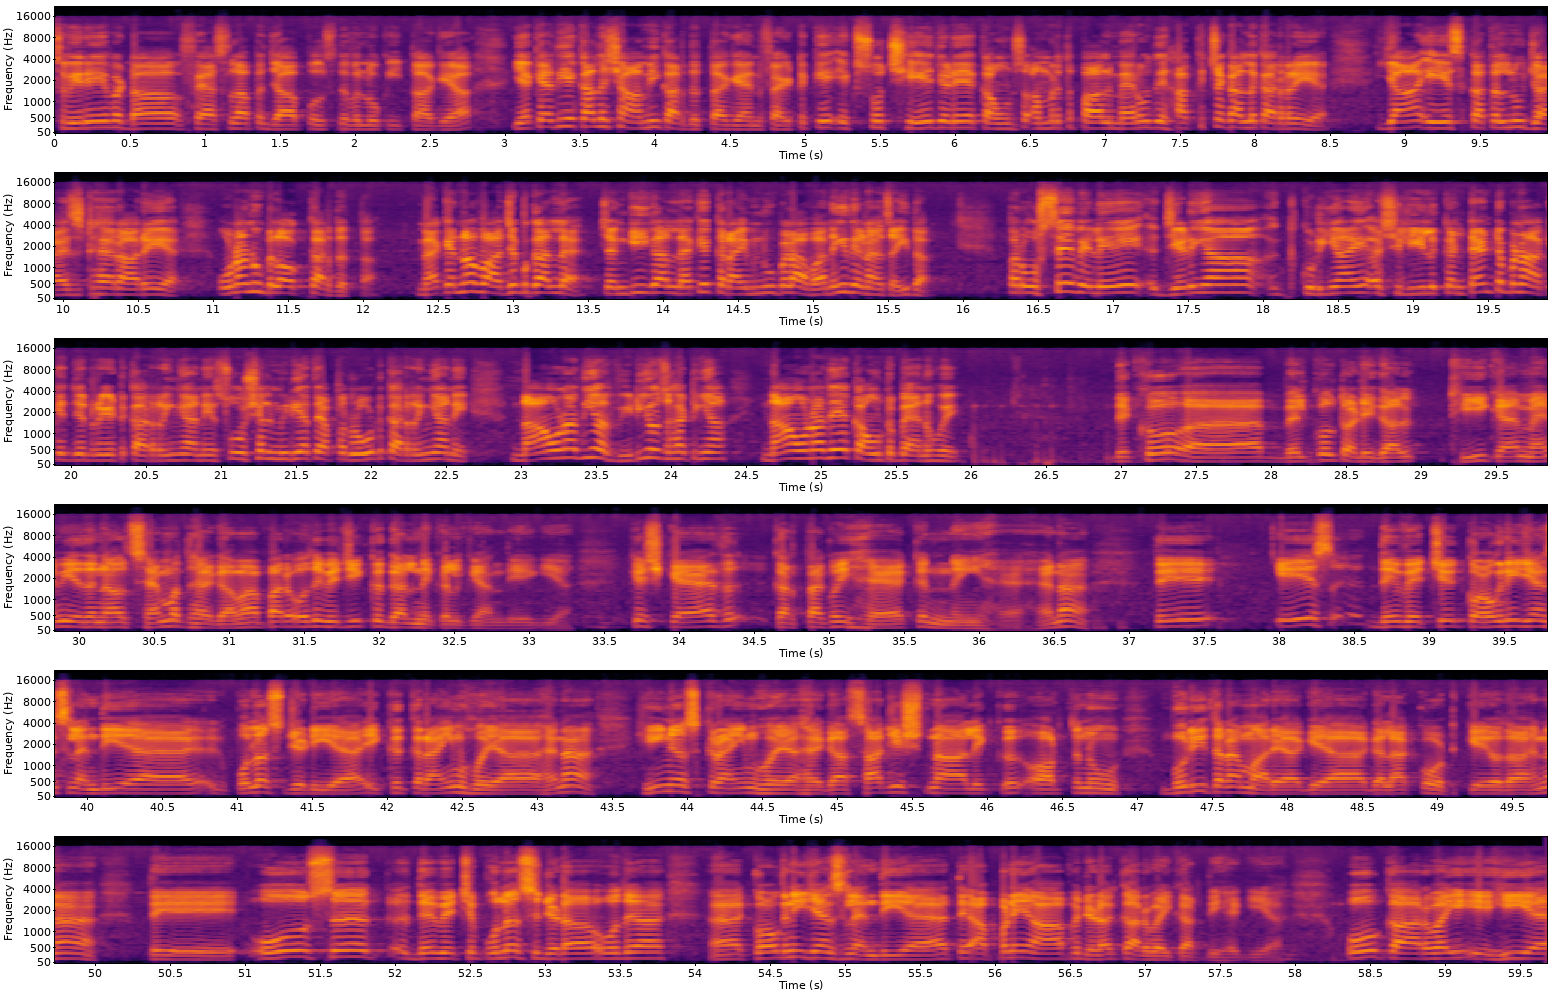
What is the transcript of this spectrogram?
ਸਵੇਰੇ ਵੱਡਾ ਫੈਸਲਾ ਪੰਜਾਬ ਪੁਲਿਸ ਦੇ ਵੱਲੋਂ ਕੀਤਾ ਗਿਆ ਜਾਂ ਕਹਿ ਦਈਏ ਕੱਲ ਸ਼ਾਮ ਹੀ ਕਰ ਦਿੱਤਾ ਗਿਆ ਇਨਫੈਕਟ ਕਿ 106 ਜਿਹੜੇ ਅਕਾਊਂਟਸ ਅੰਮ੍ਰਿਤਪਾਲ ਮਹਿਰੋ ਦੇ ਹੱਕ 'ਚ ਗੱਲ ਕਰ ਰਹੇ ਆ ਜਾਂ ਇਸ ਕਤਲ ਨੂੰ ਜਾਇਜ਼ ਠਹਿਰਾ ਰਹੇ ਆ, ਉਹਨਾਂ ਨੂੰ ਬਲੌਕ ਕਰ ਦਿੱਤਾ। ਮੈਂ ਕਹਿੰਦਾ ਵਾਜਬ ਗੱਲ ਹੈ, ਚੰਗੀ ਗੱਲ ਹੈ ਕਿ ਕ੍ਰਾਈਮ ਨੂੰ ਬੜਾਵਾ ਨਹੀਂ ਦੇਣਾ ਚਾਹੀਦਾ। ਪਰ ਉਸੇ ਵੇਲੇ ਜਿਹੜੀਆਂ ਕੁੜੀਆਂ ਇਹ ਅਸ਼ਲੀਲ ਕੰਟੈਂਟ ਬਣਾ ਕੇ ਜਨਰੇਟ ਕਰ ਰਹੀਆਂ ਨੇ ਸੋਸ਼ਲ ਮੀਡੀਆ ਤੇ ਅਪਲੋਡ ਕਰ ਰਹੀਆਂ ਨੇ, ਨਾ ਉਹਨਾਂ ਦੀਆਂ ਵੀਡੀਓਜ਼ ਹਟੀਆਂ, ਨਾ ਉਹਨਾਂ ਦੇ ਅਕਾਊਂਟ ਬੈਨ ਹੋਏ। ਦੇਖੋ ਬਿਲਕੁਲ ਤੁਹਾਡੀ ਗੱਲ ਠੀਕ ਹੈ, ਮੈਂ ਵੀ ਇਹਦੇ ਨਾਲ ਸਹਿਮਤ ਹੈਗਾ ਵਾਂ, ਪਰ ਉਹਦੇ ਵਿੱਚ ਇੱਕ ਗੱਲ ਨਿਕਲ ਕੇ ਆਉਂਦੀ ਹੈਗੀ ਆ ਕਿ ਸ਼ਿਕਾਇਤ ਕਰਤਾ ਕੋਈ ਹੈ ਕਿ ਨਹੀਂ ਹੈ ਹੈ ਨਾ? ਤੇ ਇਸ ਦੇ ਵਿੱਚ ਕੋਗਨੀਜੈਂਸ ਲੈਂਦੀ ਹੈ, ਪੁਲਿਸ ਜਿਹੜੀ ਹੈ, ਇੱਕ ਕ੍ਰਾਈਮ ਹੋਇਆ, ਹੈ ਨਾ? ਹੀਨਸ ਕ੍ਰਾਈਮ ਹੋਇਆ ਹੈਗਾ। ਸਾਜ਼ਿਸ਼ ਨਾਲ ਇੱਕ ਔਰਤ ਨੂੰ ਬੁਰੀ ਤਰ੍ਹਾਂ ਮਾਰਿਆ ਗਿਆ, ਗਲਾ ਘੋਟ ਕੇ ਉਹਦਾ, ਹੈ ਨਾ? ਤੇ ਉਸ ਦੇ ਵਿੱਚ ਪੁਲਿਸ ਜਿਹੜਾ, ਉਹਦਾ ਕੋਗਨੀਜੈਂਸ ਲੈਂਦੀ ਹੈ ਤੇ ਆਪਣੇ ਆਪ ਜਿਹੜਾ ਕਾਰਵਾਈ ਕਰਦੀ ਹੈਗੀ ਆ। ਉਹ ਕਾਰਵਾਈ ਇਹੀ ਹੈ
